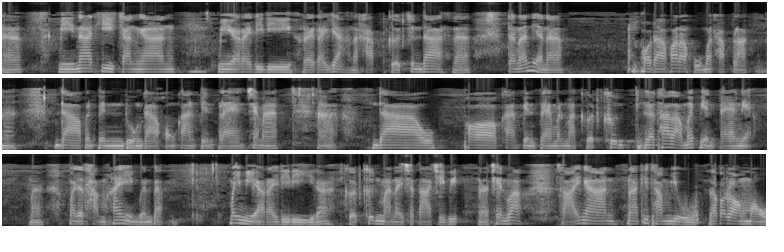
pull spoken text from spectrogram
นะฮะมีหน้าที่การงานมีอะไรดีๆ หลาย ๆ อย่างนะครับ เกิดขึ้นได้นะดังนั้นเนี่ยนะพอดาวพระราหูมาทับลักนะดาวเป็นเป็นดวงดาวของการเปลี่ยนแปลงใช่ไหมอ่าดาวพอการเปลี่ยนแปลงมันมาเกิดขึ้น แล้วถ้าเราไม่เปลี่ยนแปลงเนี่ย นะมันจะทำให้เหมือนแบบไม่มีอะไรดีๆนะเกิดขึ้นมาในชะตาชีวิตนะเช่นว่าสายงานนะที่ทำอยู่ แล้วก็ลองมองโอ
